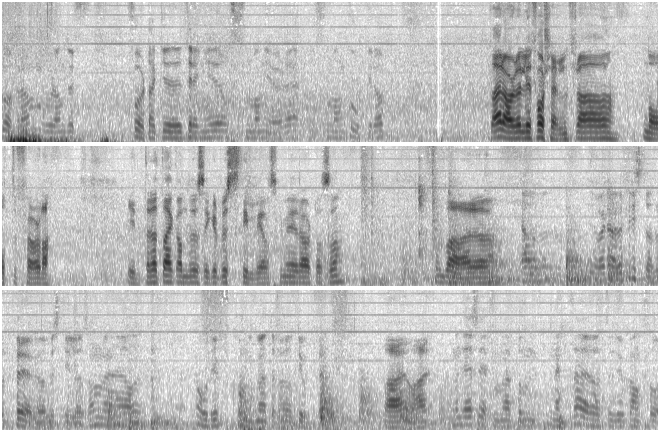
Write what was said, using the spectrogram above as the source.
går fram, hvordan du får tak i det du trenger, åssen man gjør det, åssen man koker opp. Der har du litt forskjellen fra nå til før, da. Internett der kan du sikkert bestille ganske mye rart også. Som det er uh... Ja, det var jævlig frista til å prøve å bestille og sånn, men jeg har aldri kommet meg til å få gjort det. Nei, nei. Men det jeg ser for meg på nettet, er jo at du kan få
